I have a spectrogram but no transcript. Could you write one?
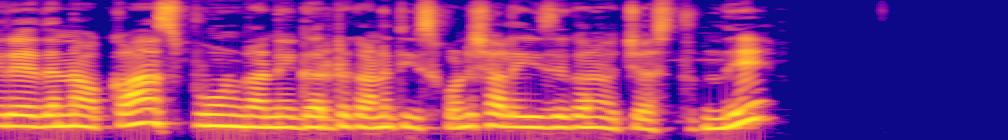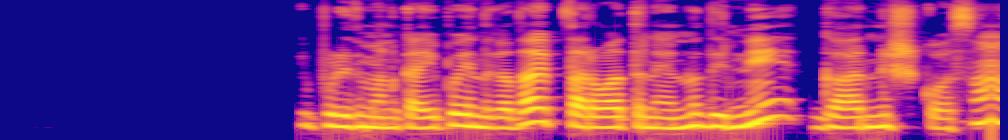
మీరు ఏదైనా ఒక స్పూన్ కానీ గరిటె కానీ తీసుకోండి. చాలా ఈజీగానే వచ్చేస్తుంది. ఇప్పుడు ఇది మనకు అయిపోయింది కదా. తర్వాత నేను దీన్ని గార్నిష్ కోసం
